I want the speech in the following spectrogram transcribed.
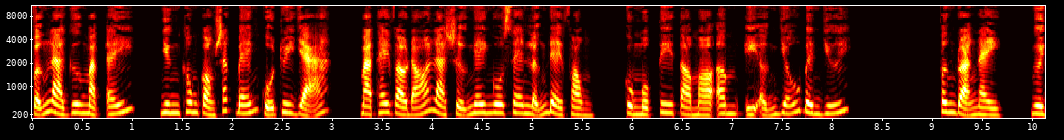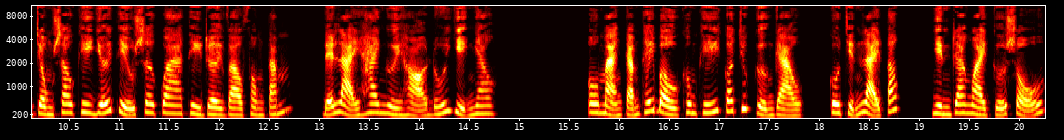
Vẫn là gương mặt ấy, nhưng không còn sắc bén của truy giả, mà thay vào đó là sự ngây ngô xen lẫn đề phòng, cùng một tia tò mò âm ỉ ẩn giấu bên dưới. Phân đoạn này, người chồng sau khi giới thiệu sơ qua thì rời vào phòng tắm, để lại hai người họ đối diện nhau. Ô mạng cảm thấy bầu không khí có chút gượng gạo, cô chỉnh lại tóc, nhìn ra ngoài cửa sổ,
